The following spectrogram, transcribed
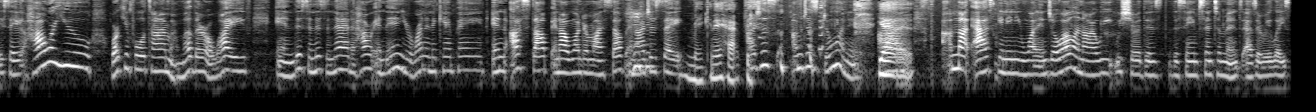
They say, "How are you working full time, a mother, a wife, and this and this and that, and how?" And then you're running a campaign. And I stop and I wonder myself, and I just say, Making it happen. I just, I'm just doing it. Yes. I'm not asking anyone. And Joelle and I, we, we share this the same sentiments as it relates.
